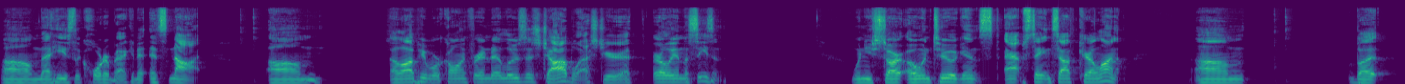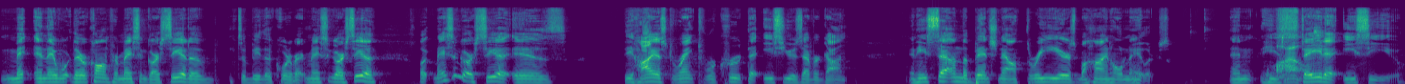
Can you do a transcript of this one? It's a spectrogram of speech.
Um, that he's the quarterback, and it's not. Um, a lot of people were calling for him to lose his job last year at early in the season when you start 0 2 against App State and South Carolina. Um, but and they were they were calling for Mason Garcia to to be the quarterback. Mason Garcia, look, Mason Garcia is the highest ranked recruit that ECU has ever gotten, and he's sat on the bench now three years behind Holton Ahlers, and he Wow. stayed at ECU,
